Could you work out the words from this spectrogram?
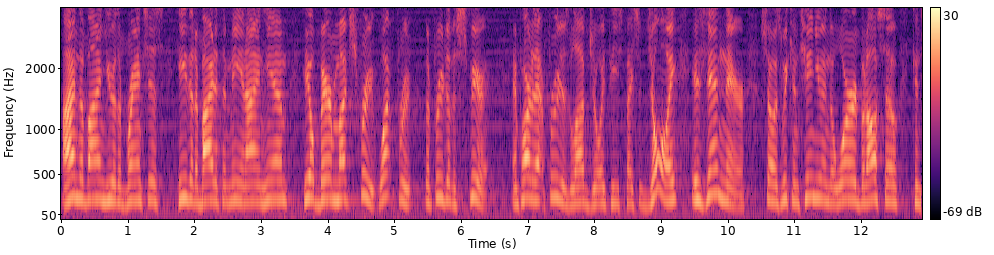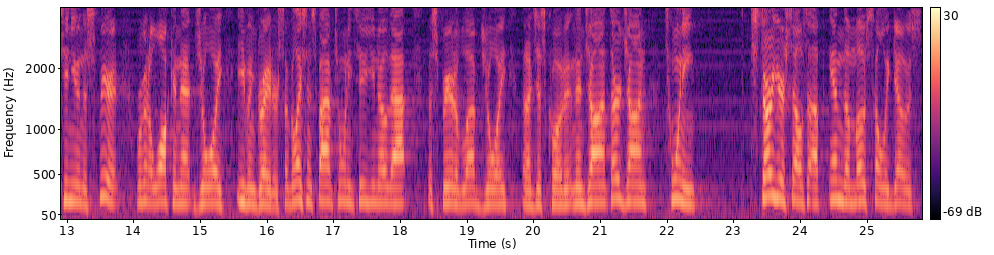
I am the vine, you are the branches. He that abideth in me and I in him, he'll bear much fruit. What fruit? The fruit of the Spirit. And part of that fruit is love, joy, peace, patience. Joy is in there. So as we continue in the Word, but also continue in the Spirit, we're going to walk in that joy even greater. So Galatians 5:22, you know that the spirit of love, joy that I just quoted. And then John, 3 John 20, stir yourselves up in the most Holy Ghost.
